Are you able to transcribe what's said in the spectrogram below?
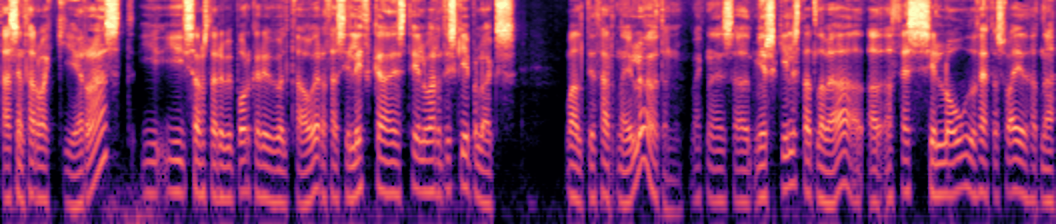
Það sem þarf að gerast í, í samstarfi við borgaryfirvöld þá er að það sé liðkaðins tilvarandi skipulagsvaldi þarna í lögadalum vegna þess að mér skilist allavega að, að, að þessi lóð og þetta svæði þarna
